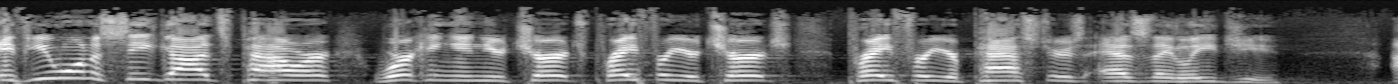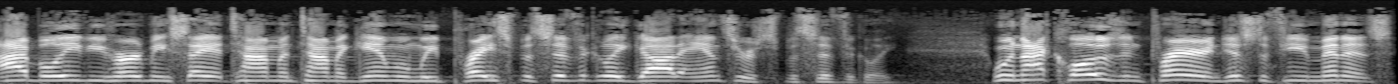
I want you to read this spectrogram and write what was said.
If you want to see God's power working in your church, pray for your church, pray for your pastors as they lead you. I believe you heard me say it time and time again when we pray specifically, God answers specifically. When I close in prayer in just a few minutes,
